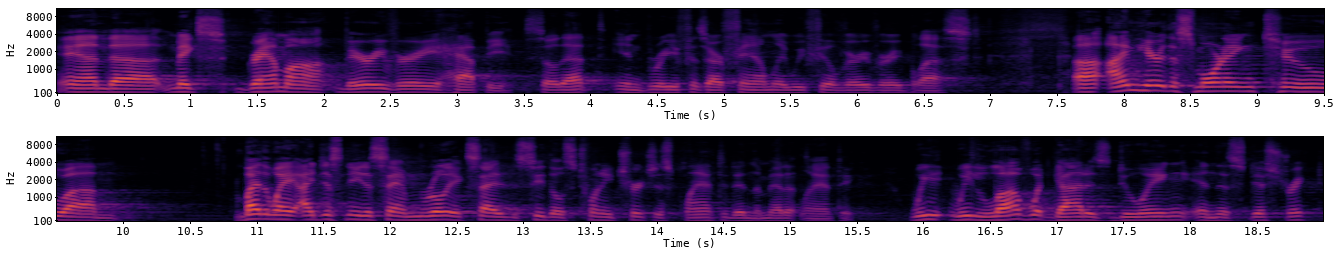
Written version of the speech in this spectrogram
and uh, makes grandma very, very happy. So, that in brief is our family. We feel very, very blessed. Uh, I'm here this morning to. Um, by the way, I just need to say I'm really excited to see those 20 churches planted in the mid Atlantic. We, we love what God is doing in this district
